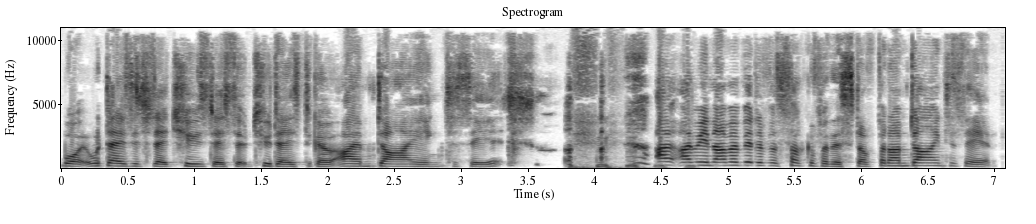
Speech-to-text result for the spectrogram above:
what, what day is it today? Tuesday, so two days to go. I am dying to see it. I, I mean, I'm a bit of a sucker for this stuff, but I'm dying to see it.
